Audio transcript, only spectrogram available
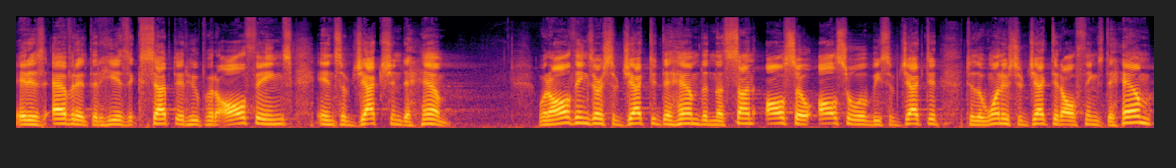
it is evident that he is accepted who put all things in subjection to him. When all things are subjected to him, then the Son also also will be subjected to the one who subjected all things to him,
